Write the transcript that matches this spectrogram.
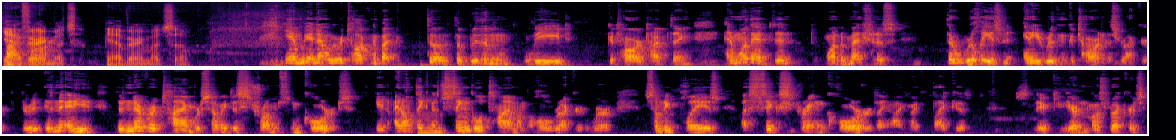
Yeah, very much. Yeah, very much so. Yeah, we, and we were talking about the, the rhythm lead guitar type thing. And one thing I didn't want to mention is there really isn't any rhythm guitar on this record. There isn't any. There's never a time where somebody just strums some chords. It, I don't think a Hmm. single time on the whole record where somebody plays a six string chord like like like, like, a, like you hear in most records.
